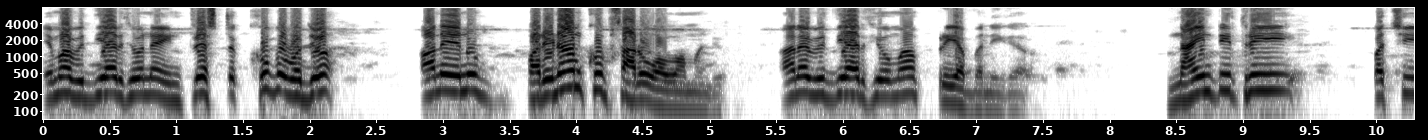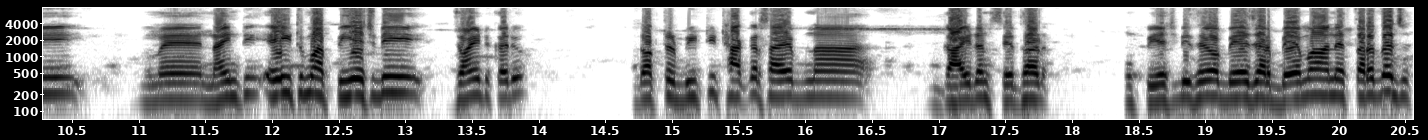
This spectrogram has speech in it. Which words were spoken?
એમાં વિદ્યાર્થીઓને ઇન્ટરેસ્ટ ખૂબ વધ્યો અને એનું પરિણામ ખૂબ સારું આવવા માંડ્યું. અને વિદ્યાર્થીઓમાં પ્રિય બની ગયો. નાઇન્ટી થ્રી પછી મેં નાઇન્ટી એઇટમાં પીએચડી જોઈન્ટ કર્યું. ડૉક્ટર બીટી ઠાકર સાહેબના ગાઈડન્સ હેઠળ હું પીએચડી થયો બે હજાર બેમાં અને તરત જ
